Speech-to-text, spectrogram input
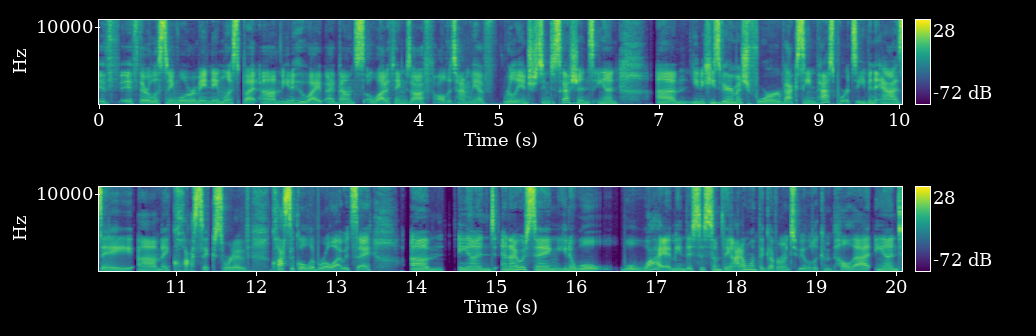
if if they're listening, will remain nameless, but um, you know, who I, I bounce a lot of things off all the time. We have really interesting discussions, and um, you know, he's very much for vaccine passports, even as a um, a classic sort of classical liberal, I would say. Um, and and I was saying, you know, well, well, why? I mean, this is something I don't want the government to be able to compel that. And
